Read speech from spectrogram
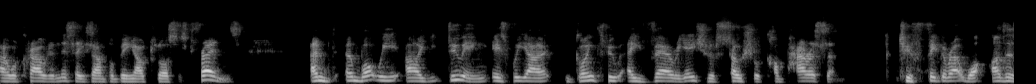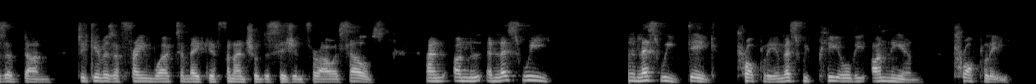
Our crowd in this example being our closest friends. And, and what we are doing is we are going through a variation of social comparison to figure out what others have done to give us a framework to make a financial decision for ourselves. And un- unless we unless we dig properly, unless we peel the onion properly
